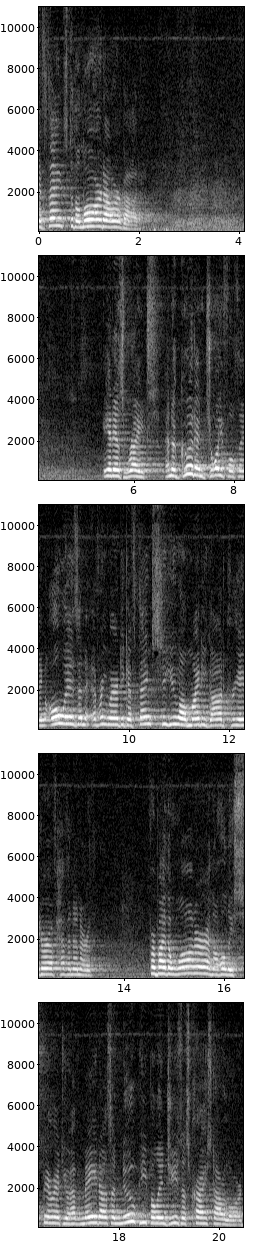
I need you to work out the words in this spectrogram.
Give thanks to the Lord our God. It is right and a good and joyful thing, always and everywhere, to give thanks to you, Almighty God, creator of heaven and earth. For by the water and the Holy Spirit you have made us a new people in Jesus Christ our Lord,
